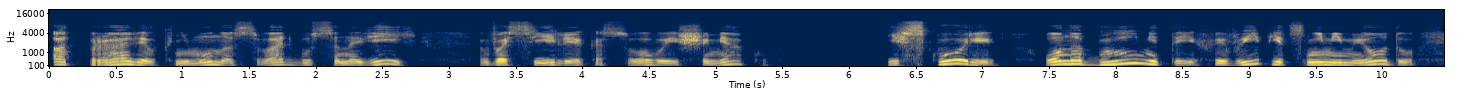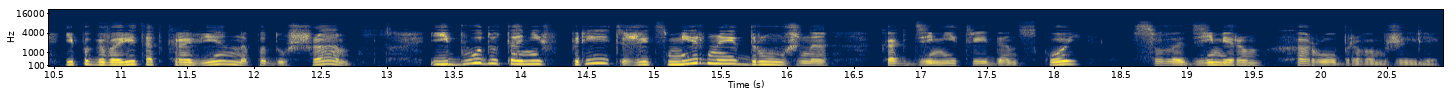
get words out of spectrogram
отправил к нему на свадьбу сыновей Василия Косова и Шемяку. И вскоре он обнимет их и выпьет с ними меду, и поговорит откровенно по душам, и будут они впредь жить мирно и дружно, как Дмитрий Донской с Владимиром Хоробровым жили.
